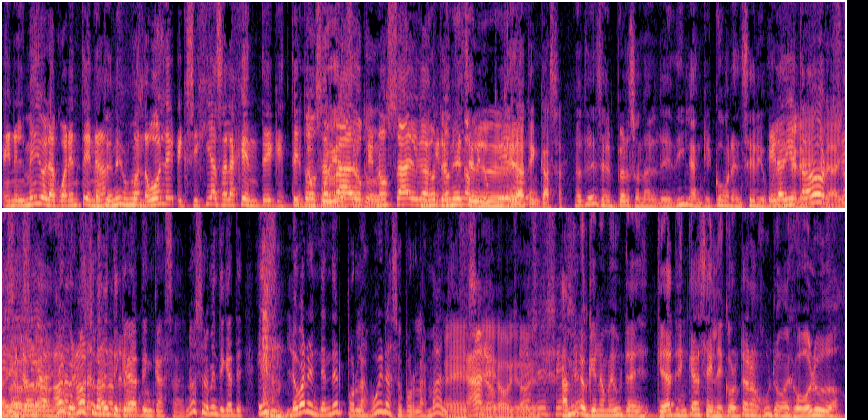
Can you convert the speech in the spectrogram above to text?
en el medio de la cuarentena, No tenés vos- cuando vos le exigías a la gente que esté Que todo no cerrado, que no salga, No que no tenga el- peluquero. Quédate en casa. ¿No tenés el personal de Dylan que cobra en serio? El adiestrador. Sí, sí, No, pero no solamente ahora te lo quedate en casa, no solamente quedate, es lo van a entender por las buenas o por las malas. Eh, Claro. sí, obvio, Sí, obvio. sí, sí, A mí sí. lo que no me gusta es quedate en casa y le cortaron junto con hijo boludo.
